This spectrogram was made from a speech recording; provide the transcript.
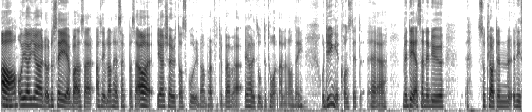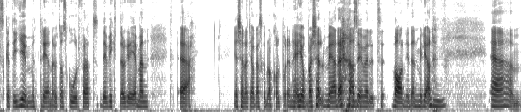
Ja, Mm. och jag gör det och då säger jag bara så här, alltså ibland har jag sagt bara så här, ja, jag kör utan skor idag bara för att jag behöver, jag har lite ont i tårna eller någonting. Mm. Och det är ju inget konstigt eh, med det. Sen är det ju såklart en risk att i gym träna utan skor för att det är vikter och grejer, men eh, jag känner att jag har ganska bra koll på det när jag jobbar själv med det. Alltså jag är väldigt van i den miljön. Mm. Ehm,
